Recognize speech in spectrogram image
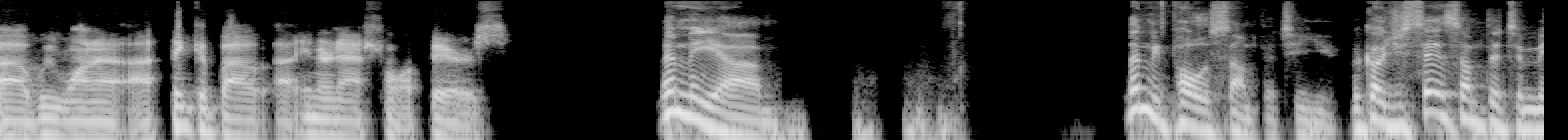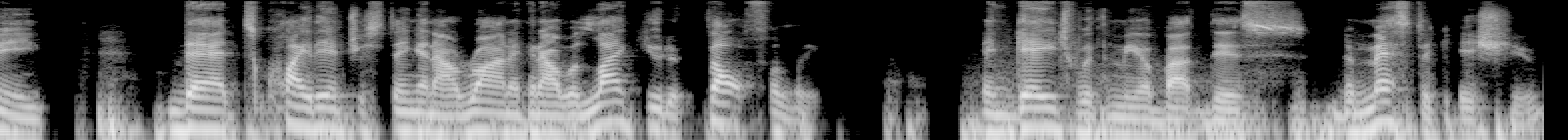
uh, we want to uh, think about uh, international affairs. Let me um, let me pose something to you because you said something to me that's quite interesting and ironic, and I would like you to thoughtfully engage with me about this domestic issue,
